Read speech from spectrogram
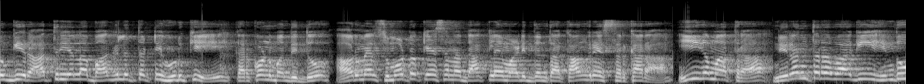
ನುಗ್ಗಿ ರಾತ್ರಿಯೆಲ್ಲ ಬಾಗಿಲು ತಟ್ಟಿ ಹುಡುಕಿ ಕರ್ಕೊಂಡು ಬಂದಿದ್ದು, ಅವ್ರ ಮೇಲೆ ಸುಮೋಟೋ ಕೇಸನ್ನ ದಾಖಲೆ ಮಾಡಿದ್ದಂತ ಕಾಂಗ್ರೆಸ್ ಸರ್ಕಾರ. ಈಗ ಮಾತ್ರ ನಿರಂತರವಾಗಿ ಹಿಂದೂ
